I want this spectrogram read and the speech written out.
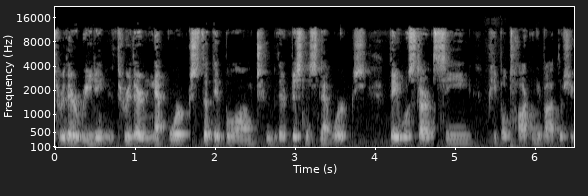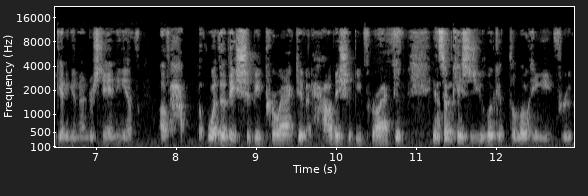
through their reading, through their networks that they belong to, their business networks. They will start seeing people talking about this or getting an understanding of of, how, of whether they should be proactive and how they should be proactive. In some cases, you look at the low hanging fruit.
